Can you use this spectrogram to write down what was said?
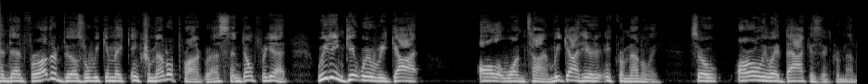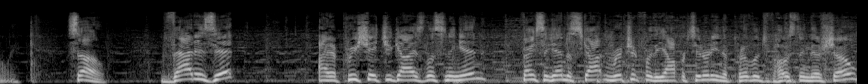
And then for other bills where we can make incremental progress. And don't forget, we didn't get where we got all at one time. We got here incrementally. So our only way back is incrementally. So that is it. I appreciate you guys listening in. Thanks again to Scott and Richard for the opportunity and the privilege of hosting their show.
